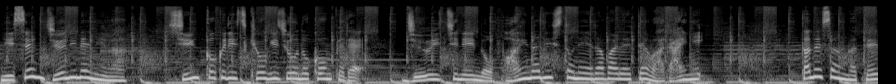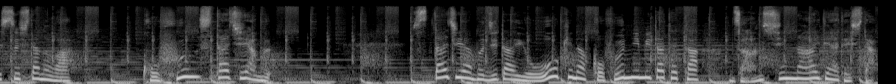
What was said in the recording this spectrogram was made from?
2012年には新国立競技場のコンペで11人のファイナリストに選ばれて話題に。種さんが提出したのは古墳スタジアム。スタジアム自体を大きな古墳に見立てた斬新なアイデアでした。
